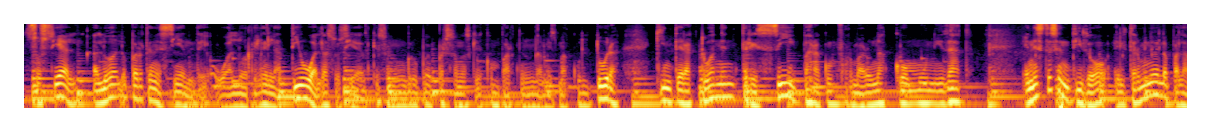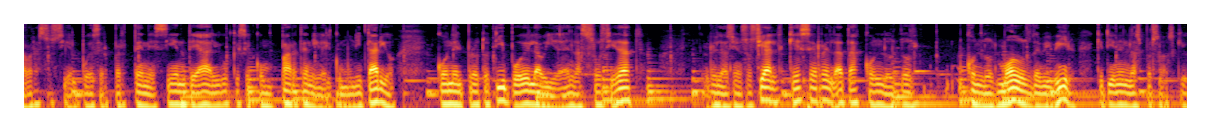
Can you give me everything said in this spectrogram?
Social alude a lo perteneciente o a lo relativo a la sociedad, que son un grupo de personas que comparten una misma cultura, que interactúan entre sí para conformar una comunidad. En este sentido, el término de la palabra social puede ser perteneciente a algo que se comparte a nivel comunitario, con el prototipo de la vida en la sociedad. Relación social, que se relata con los dos con los modos de vivir que tienen las personas que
